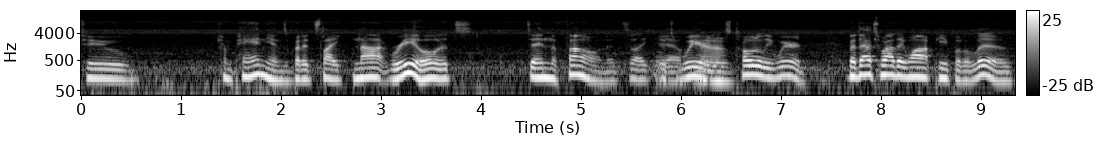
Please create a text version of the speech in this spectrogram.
two companions, but it's like not real. It's it's in the phone. It's like it's Yeah. weird. Yeah. It's totally weird. But that's why they want people to live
